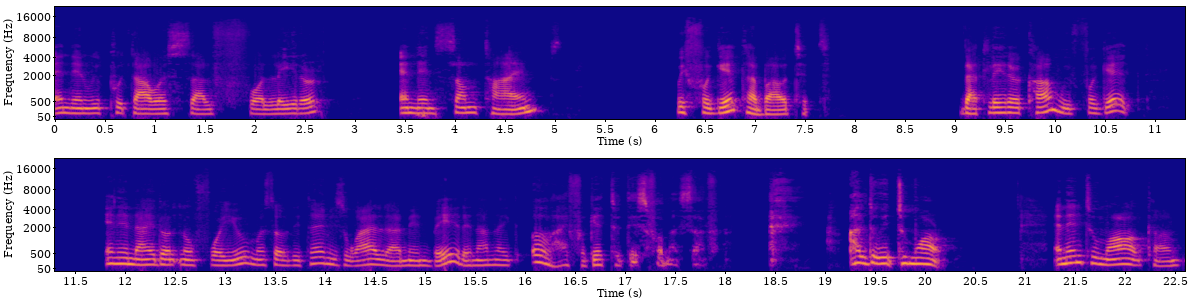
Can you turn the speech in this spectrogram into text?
and then we put ourselves for later. And then sometimes we forget about it. That later come, we forget. And then I don't know for you, most of the time is while I'm in bed and I'm like, oh, I forget to this for myself. I'll do it tomorrow. And then tomorrow come.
